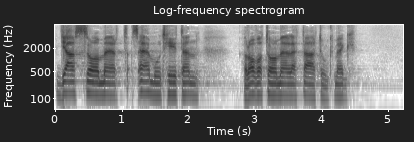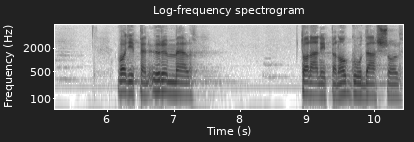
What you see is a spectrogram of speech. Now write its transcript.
Gyászsal, mert az elmúlt héten ravatal mellett álltunk meg, vagy éppen örömmel, talán éppen aggódással,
